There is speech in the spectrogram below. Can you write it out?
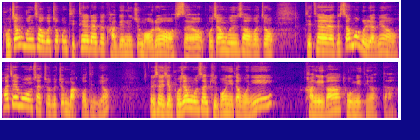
보장 분석을 조금 디테일하게 가기는 좀 어려웠어요. 보장 분석을 좀 디테일하게 써먹으려면 화재보험사 쪽이 좀 맞거든요. 그래서 이제 보장 분석 기본이다 보니 강의가 도움이 되었다.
